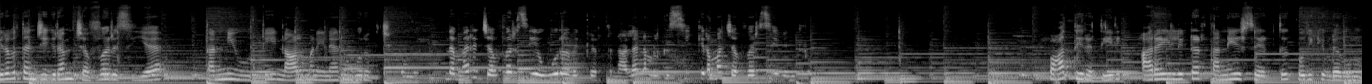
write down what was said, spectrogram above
இருபத்தஞ்சி கிராம் ஜவ்வரிசியை தண்ணி ஊற்றி நாலு மணி நேரம் ஊற வச்சுக்கோங்க. இந்த மாதிரி ஜவ்வரிசியை ஊற வைக்கிறதுனால நம்மளுக்கு சீக்கிரமாக ஜவ்வரிசி வெந்துடும் பாத்திரத்தில் அரை லிட்டர் தண்ணீர் சேர்த்து கொதிக்க விடவும்.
